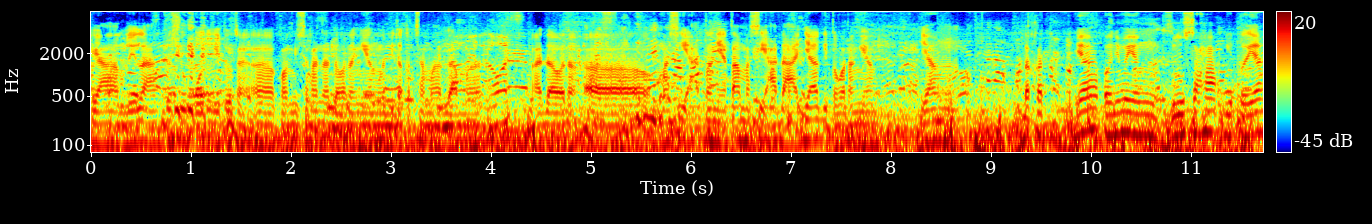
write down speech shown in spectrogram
Ya alhamdulillah bersyukur gitu eh, kalau misalkan ada orang yang lebih dekat sama agama, ada orang eh, masih ya ternyata masih ada aja gitu orang yang yang dekat ya namanya yang berusaha gitu ya.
